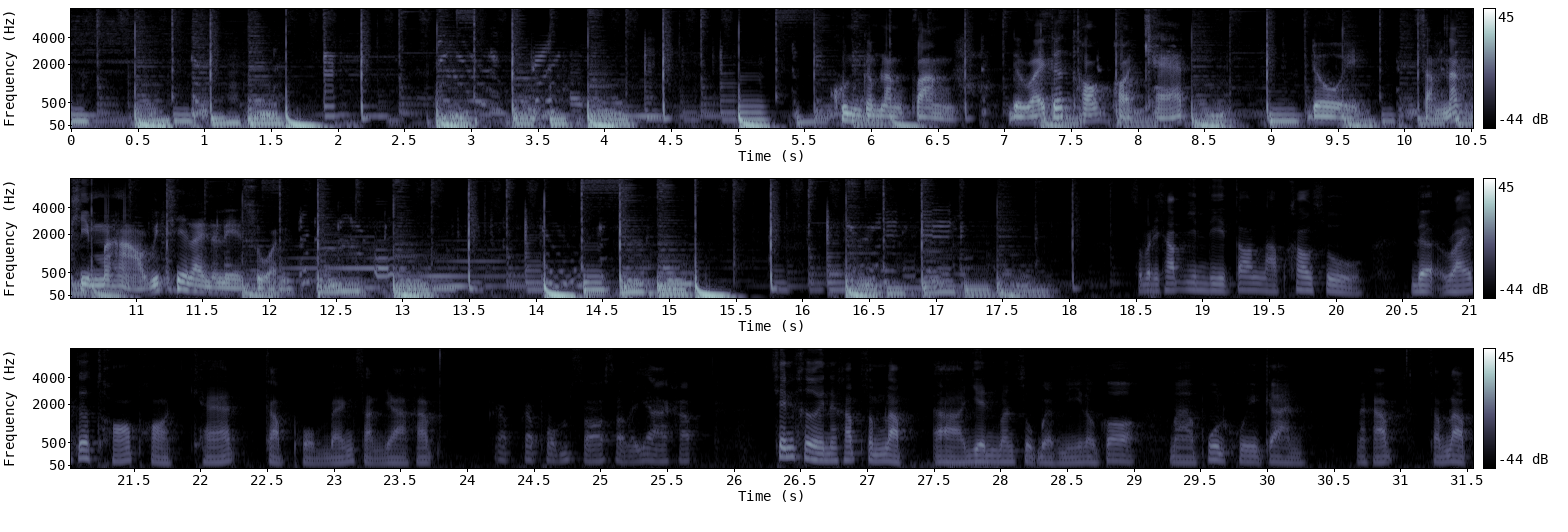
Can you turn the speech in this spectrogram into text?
คุณกำลังฟัง The Writer Talk Podcast โดยสำนักพิมพ์มหาวิทยาลัยนเรศวร สวัสดีครับ ยินดีต้อนรับเข้าสู่ The Writer Talk Podcast กับผมแบงค์สัญญาครับ กับกับผมสอสรยาครับ เช่นเคยนะครับสำหรับอ่าเย็นวันศุกร์แบบนี้เราก็ มาพูดคุยกันนะครับสำหรับ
